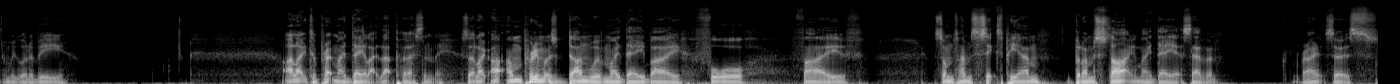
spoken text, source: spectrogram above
and we got to be I like to prep my day like that personally. So like I, am pretty much done with my day by four, five, sometimes six p.m. But I'm starting my day at seven, right? So it's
